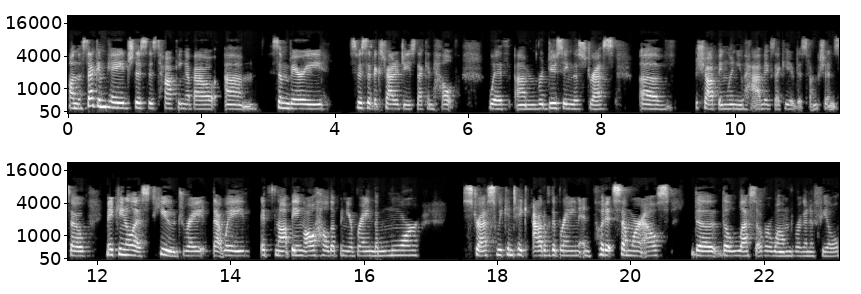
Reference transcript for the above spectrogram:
on the second page this is talking about um, some very specific strategies that can help with um, reducing the stress of shopping when you have executive dysfunction. So making a list, huge, right? That way it's not being all held up in your brain. The more stress we can take out of the brain and put it somewhere else, the the less overwhelmed we're going to feel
